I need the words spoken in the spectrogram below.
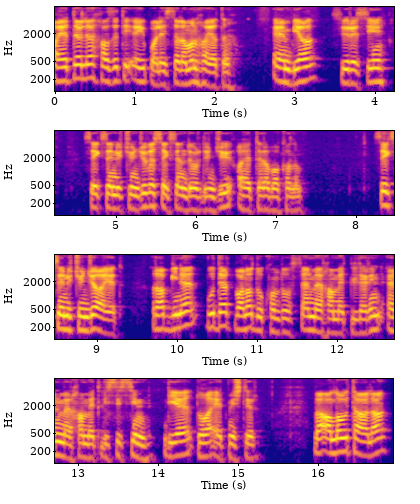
Ayetlerle Hz. Eyüp Aleyhisselam'ın hayatı. Enbiya suresi 83. ve 84. ayetlere bakalım. 83. ayet. Rabbine bu dert bana dokundu. Sen merhametlilerin en merhametlisisin diye dua etmiştir. Ve Allahu Teala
